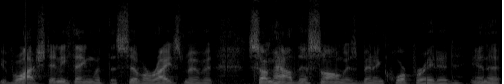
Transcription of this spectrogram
You've watched anything with the civil rights movement, somehow this song has been incorporated in it.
